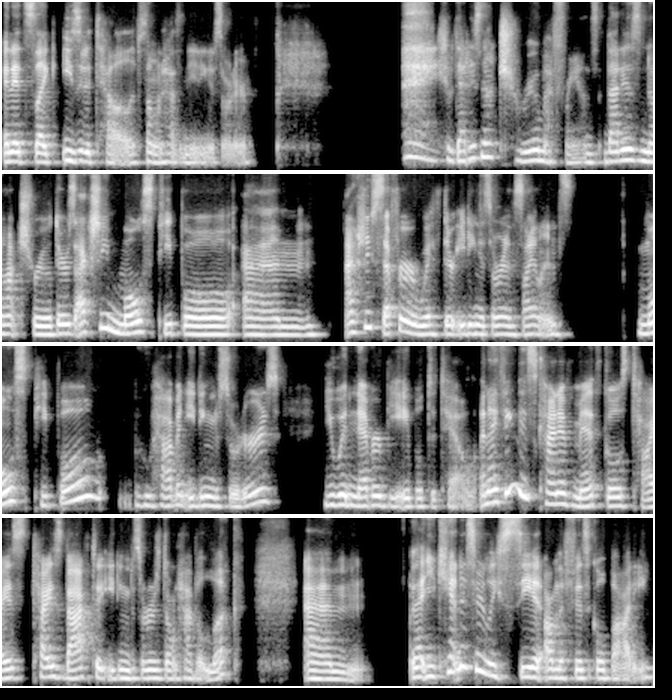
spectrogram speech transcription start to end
And it's like easy to tell if someone has an eating disorder. So that is not true, my friends. That is not true. There's actually most people um, actually suffer with their eating disorder in silence. Most people who have an eating disorders, you would never be able to tell. And I think this kind of myth goes ties ties back to eating disorders don't have a look. Um, that you can't necessarily see it on the physical body.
